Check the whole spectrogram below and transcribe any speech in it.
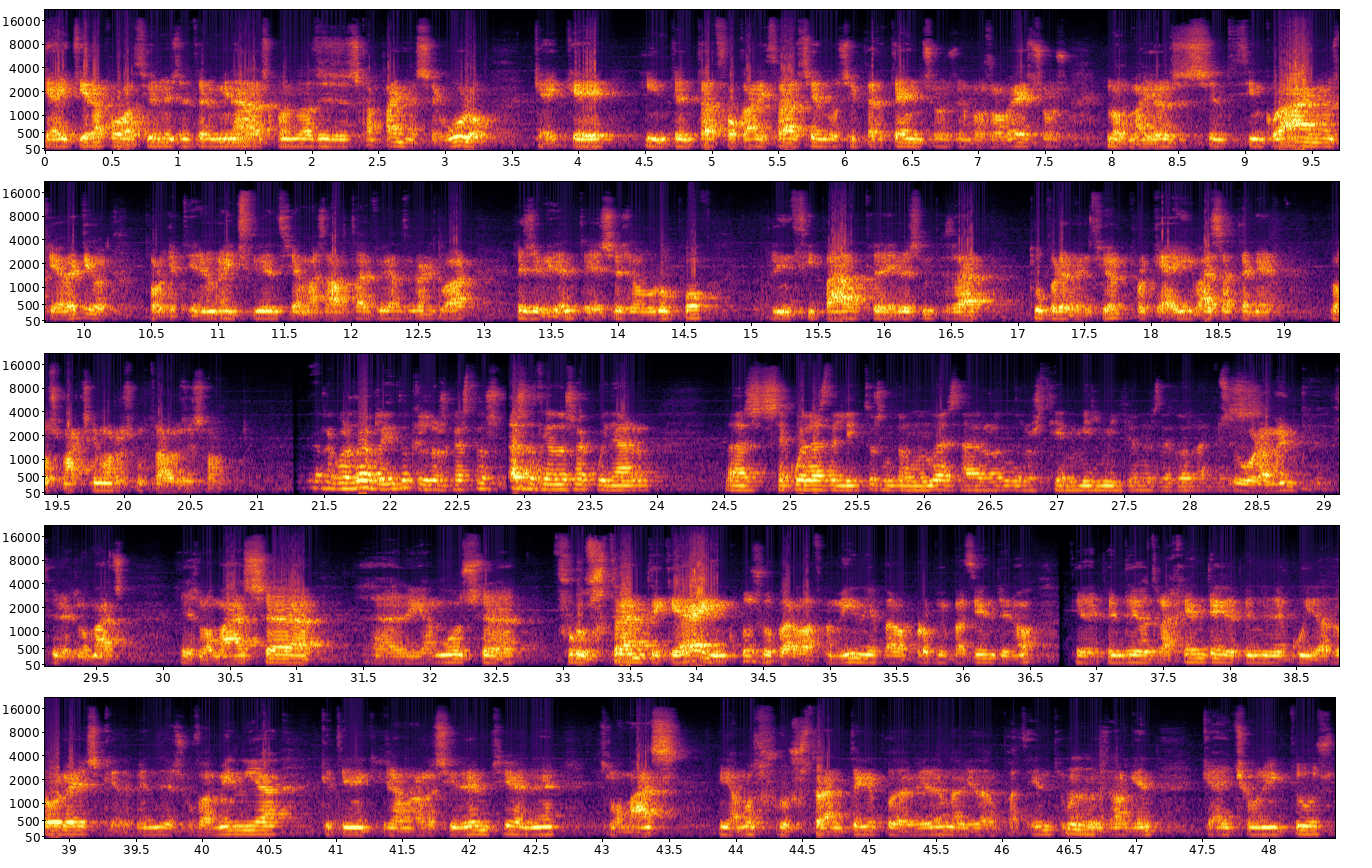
Que hay que ir a poblaciones determinadas cuando haces esas campañas, seguro, que hay que intentar focalizarse en los hipertensos, en los obesos, en los mayores de 65 años, diabéticos, porque tienen una incidencia más alta de fibrilación auricular, es evidente, ese es el grupo principal que debes empezar tu prevención, porque ahí vas a tener los máximos resultados de salud. Recuerdo haber leído que los gastos asociados a cuidar las secuelas del ictus en todo el mundo están alrededor de los 100.000 millones de dólares. seguramente. Es decir, es lo más, es lo más eh, eh, digamos, eh, frustrante que hay, incluso para la familia, para el propio paciente, ¿no? Que depende de otra gente, que depende de cuidadores, que depende de su familia, que tiene que ir a una residencia. Es lo más, digamos, frustrante que puede haber en la vida de un paciente, porque Mm. es alguien que ha hecho un ictus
